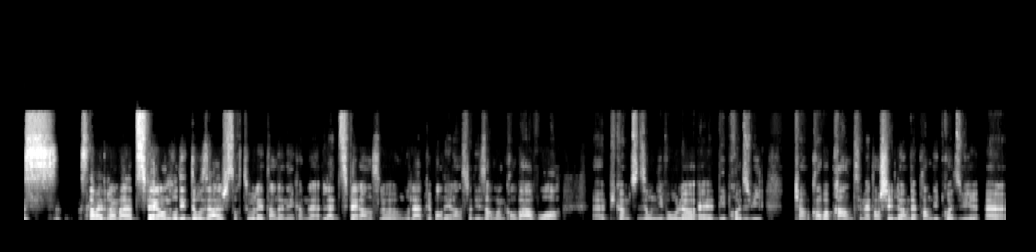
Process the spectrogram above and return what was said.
Ça va être vraiment différent au niveau des dosages, surtout, là, étant donné comme la, la différence là, au niveau de la prépondérance là, des hormones qu'on va avoir. Euh, puis comme tu dis, au niveau là, euh, des produits qu'on va prendre, c'est mettons chez l'homme de prendre des produits euh,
